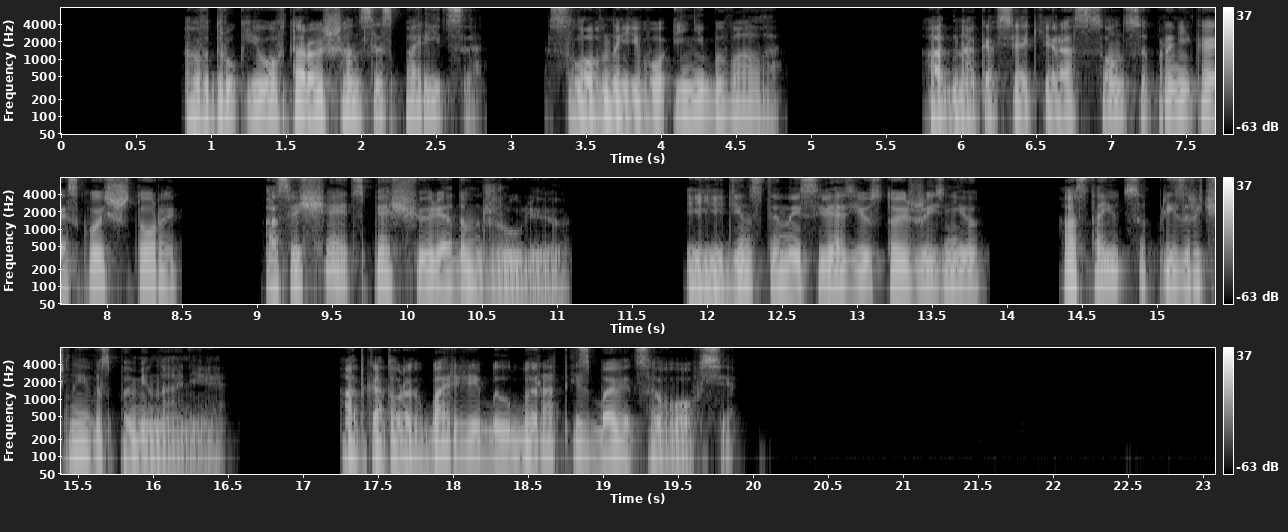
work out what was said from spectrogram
Вдруг его второй шанс испарится, словно его и не бывало. Однако всякий раз солнце, проникая сквозь шторы, освещает спящую рядом Джулию, и единственной связью с той жизнью остаются призрачные воспоминания, от которых Барри был бы рад избавиться вовсе.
